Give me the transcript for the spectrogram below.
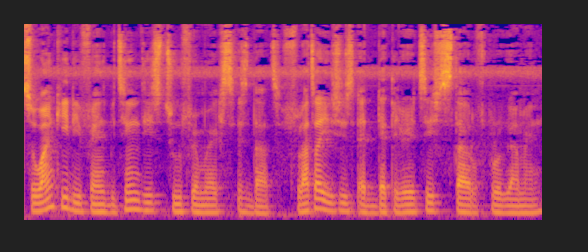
So one key difference between these two frameworks is that Flutter uses a declarative style of programming,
